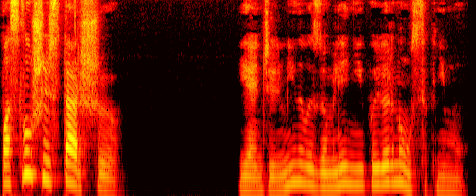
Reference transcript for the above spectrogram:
Послушай старшую!» Ян Джельмин в изумлении повернулся к нему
